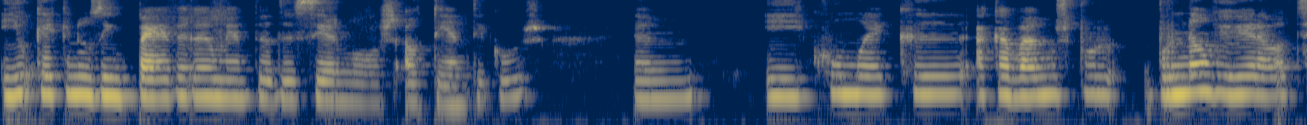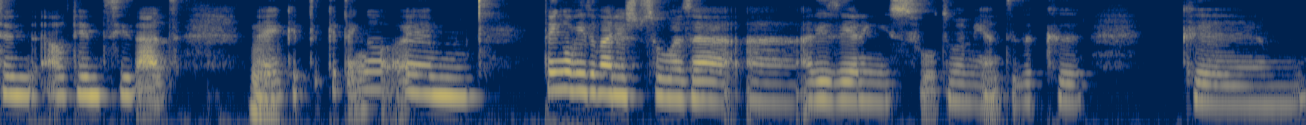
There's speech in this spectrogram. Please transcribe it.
e o que é que nos impede realmente de sermos autênticos hum, e como é que acabamos por, por não viver a auten- a autenticidade. É, que, que tenho, hum, tenho ouvido várias pessoas a, a, a dizerem isso ultimamente, de que, que hum,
